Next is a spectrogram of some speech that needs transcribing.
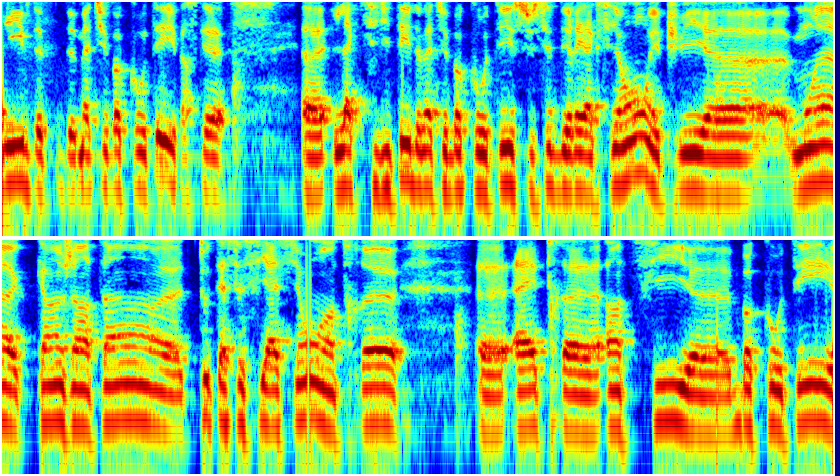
livres de, Mathieu Bock-Côté parce que euh, l'activité de Mathieu Bock-Côté suscite des réactions. Et puis, moi, quand j'entends toute association entre être euh, anti euh, Boc-Côté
